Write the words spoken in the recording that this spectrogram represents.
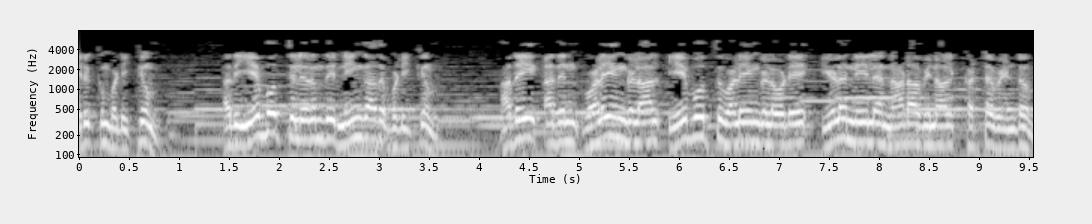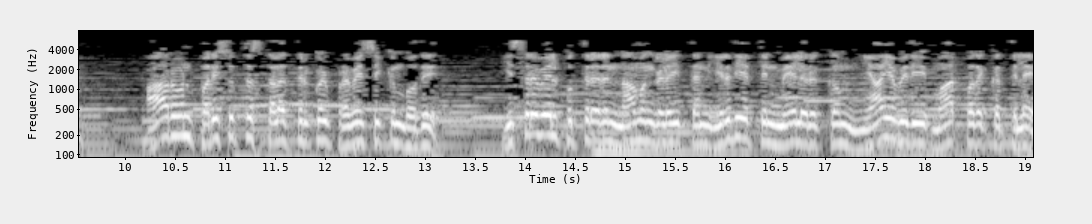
இருக்கும்படிக்கும் அது ஏபோத்திலிருந்து நீங்காதபடிக்கும் அதை அதன் வளையங்களால் ஏபோத்து வளையங்களோட இளநீல நாடாவினால் கட்ட வேண்டும். ஆரோன் பரிசுத்த ஸ்தலத்திற்குள் பிரவேசிக்கும் போது இஸ்ரவேல் புத்திரரின் நாமங்களை தன் இருதயத்தின் மேலிருக்கும் நியாயவிதி மார்ப்பதக்கத்திலே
